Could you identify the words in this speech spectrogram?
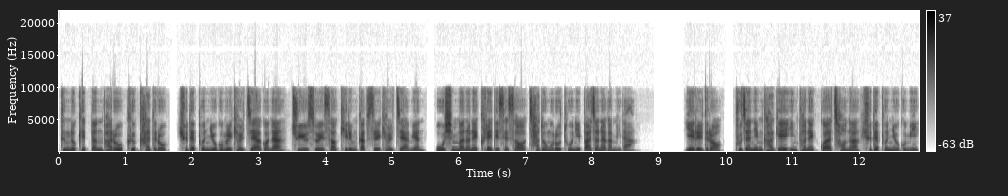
등록했던 바로 그 카드로 휴대폰 요금을 결제하거나 주유소에서 기름값을 결제하면 50만 원의 크레딧에서 자동으로 돈이 빠져나갑니다. 예를 들어 부자님 가게의 인터넷과 전화, 휴대폰 요금이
